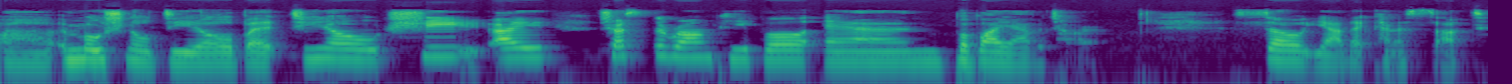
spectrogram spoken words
uh, emotional deal, but you know, she I trust the wrong people, and bye bye Avatar. So yeah, that kind of sucked.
